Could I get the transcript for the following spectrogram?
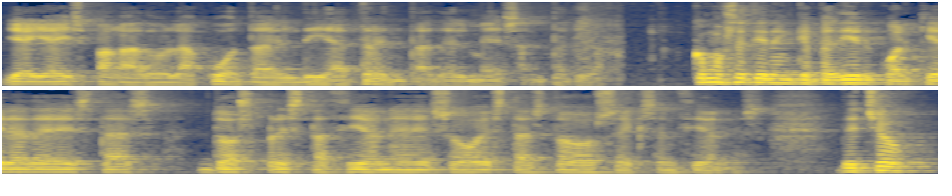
y hayáis pagado la cuota el día 30 del mes anterior. ¿Cómo se tienen que pedir cualquiera de estas dos prestaciones o estas dos exenciones? De hecho,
